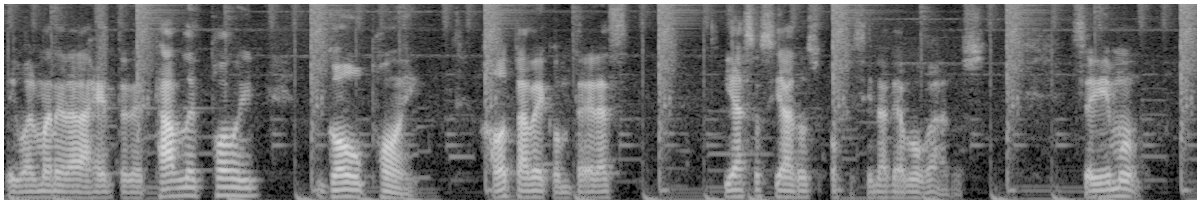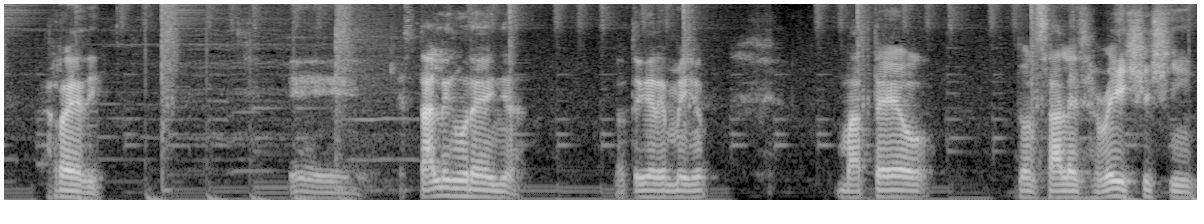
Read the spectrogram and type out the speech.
De igual manera la gente de Tablet Point, Go Point, JB Contreras y Asociados Oficina de Abogados. Seguimos ready. Eh, Stalin Ureña, los tigres míos. Mateo González Richichi,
